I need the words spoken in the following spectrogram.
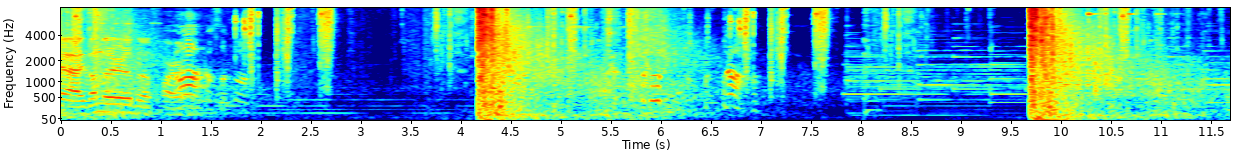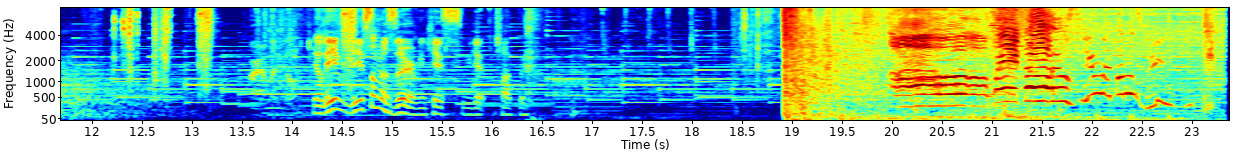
yeah, he's under the far. Ah, I'm so close. no. Alright, I'm gonna go. Yeah, leave leave some reserve in case we get shot through. Oh wait, no, it was you. I thought it was me.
